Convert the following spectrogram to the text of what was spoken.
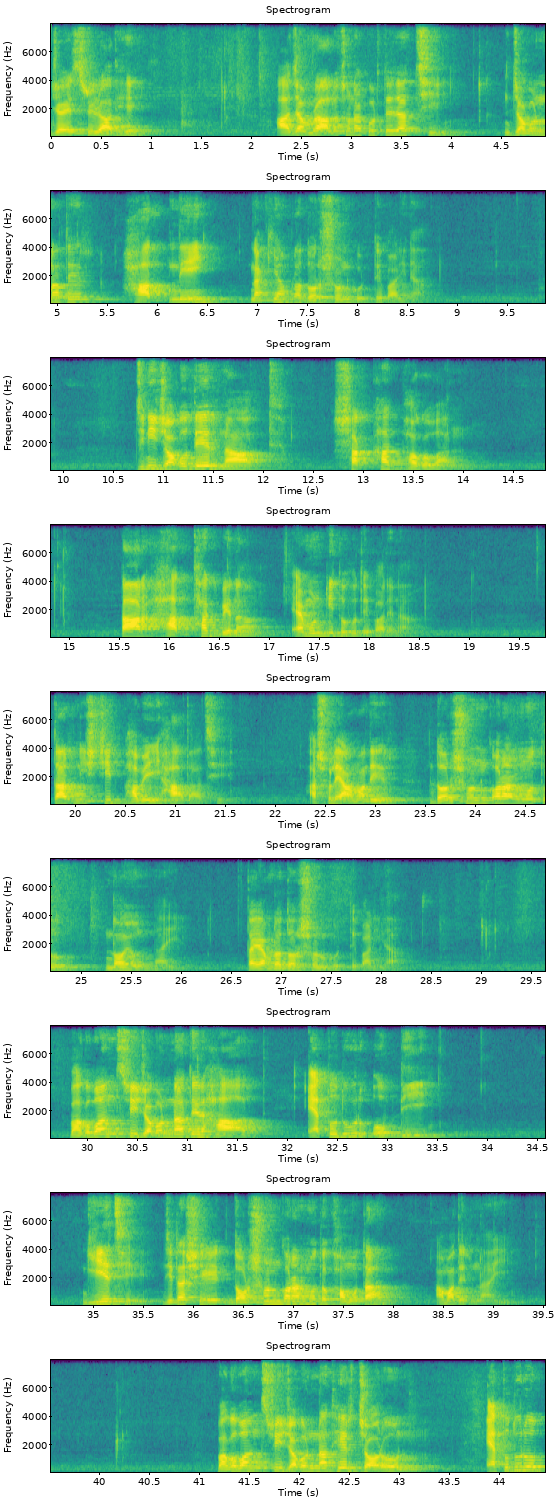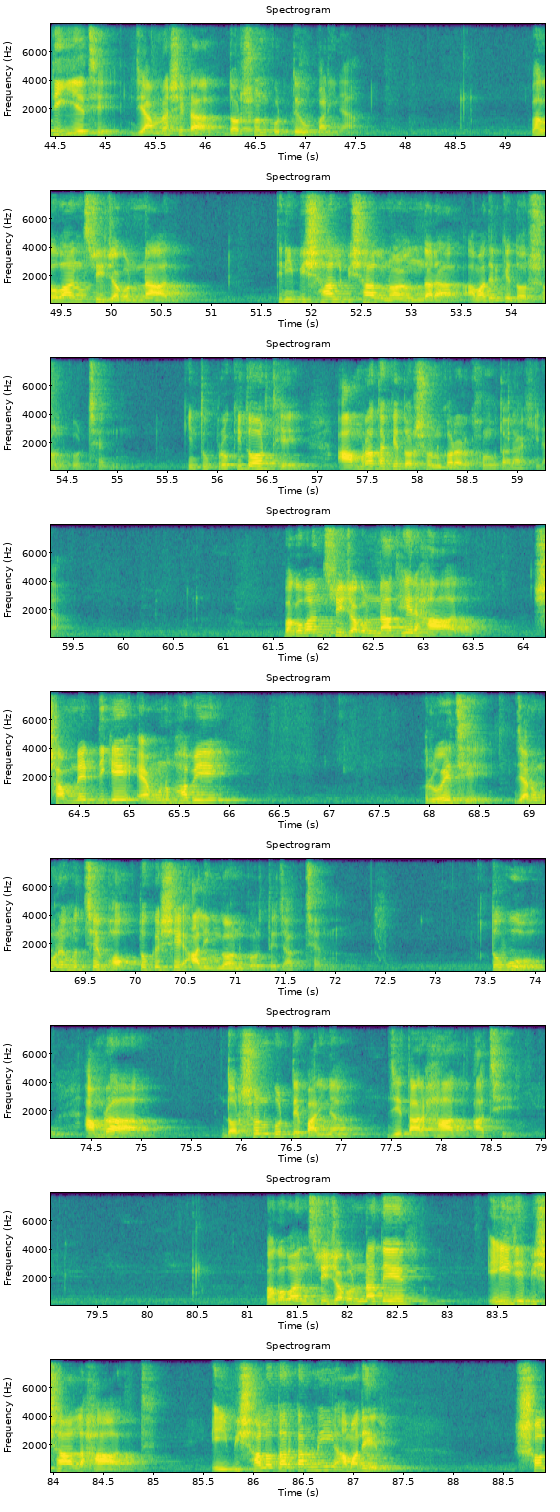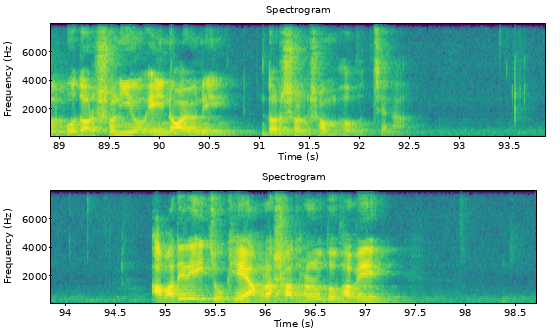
জয় শ্রী রাধে। আজ আমরা আলোচনা করতে যাচ্ছি, জগন্নাথের হাত নেই নাকি আমরা দর্শন করতে পারি না? যিনি জগতের নাথ, সাক্ষাৎ ভগবান, তার হাত থাকবে না, এমনটি তো হতে পারে না। তার নিশ্চিতভাবেই হাত আছে। আসলে আমাদের দর্শন করার মতো নয়ন নাই, তাই আমরা দর্শন করতে পারি না। ভগবান শ্রী জগন্নাথের হাত এত দূর অবধি গিয়েছে যেটা সে দর্শন করার মতো ক্ষমতা আমাদের নাই। ভগবান শ্রী জগন্নাথের চরণ এত দূর অবধি গিয়েছে যে আমরা সেটা দর্শন করতেও পারি না। ভগবান শ্রী জগন্নাথ তিনি বিশাল বিশাল নয়ন দ্বারা আমাদেরকে দর্শন করছেন। কিন্তু প্রকৃত অর্থে আমরা তাকে দর্শন করার ক্ষমতা রাখি না। ভগবান শ্রী জগন্নাথের হাত সামনের দিকে এমনভাবে রয়েছে যেন মনে হচ্ছে ভক্তকে সে আলিঙ্গন করতে যাচ্ছেন। তবুও আমরা দর্শন করতে পারি না যে তার হাত আছে। ভগবান শ্রী জগন্নাথের এই যে বিশাল হাত, এই বিশালতার কারণেই আমাদের স্বল্প দর্শনীয় এই নয়নে দর্শন সম্ভব হচ্ছে না। আমাদের এই চোখে আমরা সাধারণতভাবে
